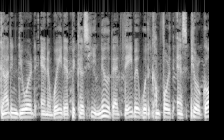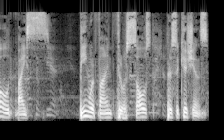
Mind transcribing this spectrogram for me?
God endured and waited because he knew that David would come forth as pure gold by being refined through Saul's persecutions.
